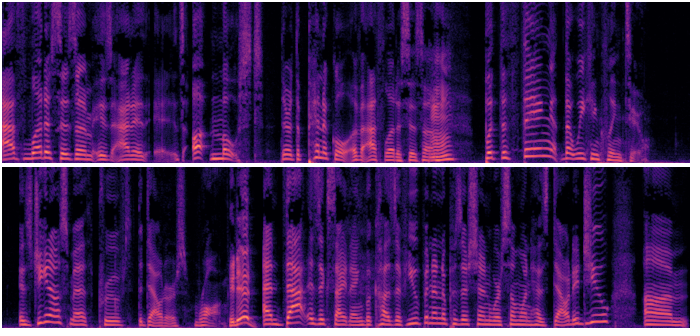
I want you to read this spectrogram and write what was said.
Athleticism is at it, its utmost. They're at the pinnacle of athleticism. Mm-hmm. But the thing that we can cling to is Geno Smith proved the doubters wrong. He did. And that is exciting because if you've been in a position where someone has doubted you, um,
